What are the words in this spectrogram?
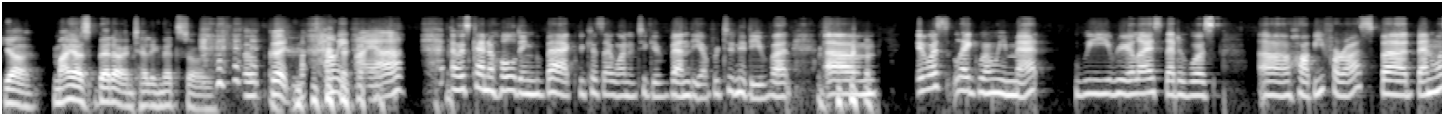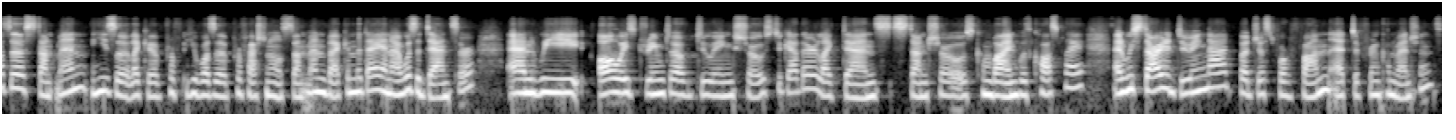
yeah, Maja's better in telling that story. oh, good. Tell me, Maja. I was kind of holding back because I wanted to give Ben the opportunity, but um, it was like when we met, we realized that it was a hobby for us. But Ben was a stuntman. He's a like a he was a professional stuntman back in the day, and I was a dancer. And we always dreamed of doing shows together, like dance stunt shows combined with cosplay. And we started doing that, but just for fun at different conventions.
